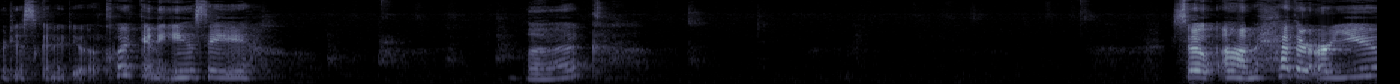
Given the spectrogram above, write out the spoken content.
We're just to do a quick and easy look. So, um, Heather, are you,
